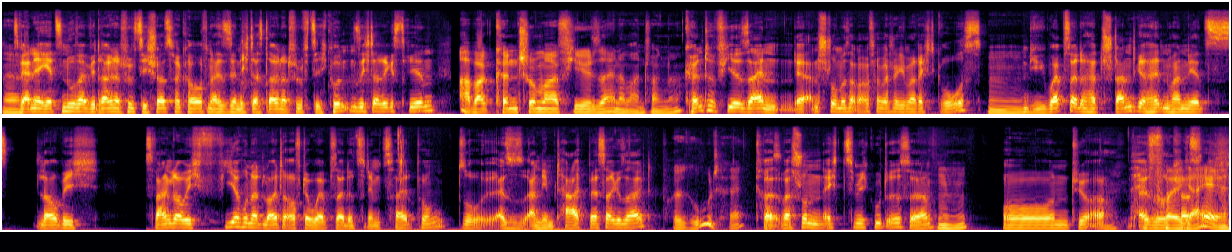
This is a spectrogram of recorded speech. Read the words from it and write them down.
Ja. Es werden ja jetzt nur, weil wir 350 Shirts verkaufen, heißt es ja nicht, dass 350 Kunden sich da registrieren. Aber könnte schon mal viel sein am Anfang, ne? Könnte viel sein. Der Ansturm ist am Anfang wahrscheinlich immer recht groß. Hm. Die Webseite hat standgehalten, waren jetzt, glaube ich, es waren, glaube ich, 400 Leute auf der Webseite zu dem Zeitpunkt, so, also an dem Tag besser gesagt, Voll gut, hä? was, was schon echt ziemlich gut ist, ja. Mhm. Und ja, also Voll krass. geil.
